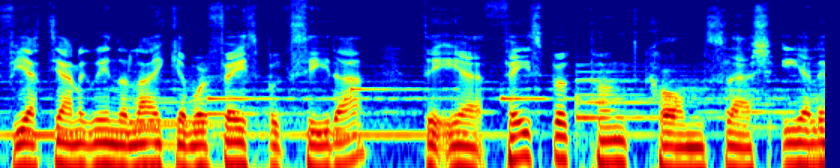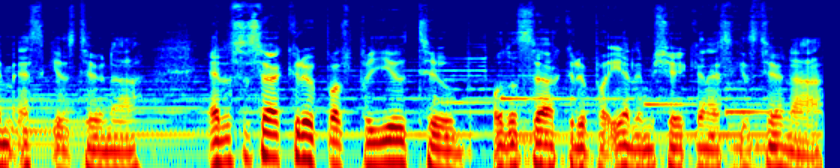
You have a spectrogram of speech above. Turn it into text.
Får jättegärna gå in och likea vår Facebook-sida. Det är facebook.com elimeskilstuna. Eller så söker du upp oss på YouTube och då söker du på Elimkyrkan Eskilstuna.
